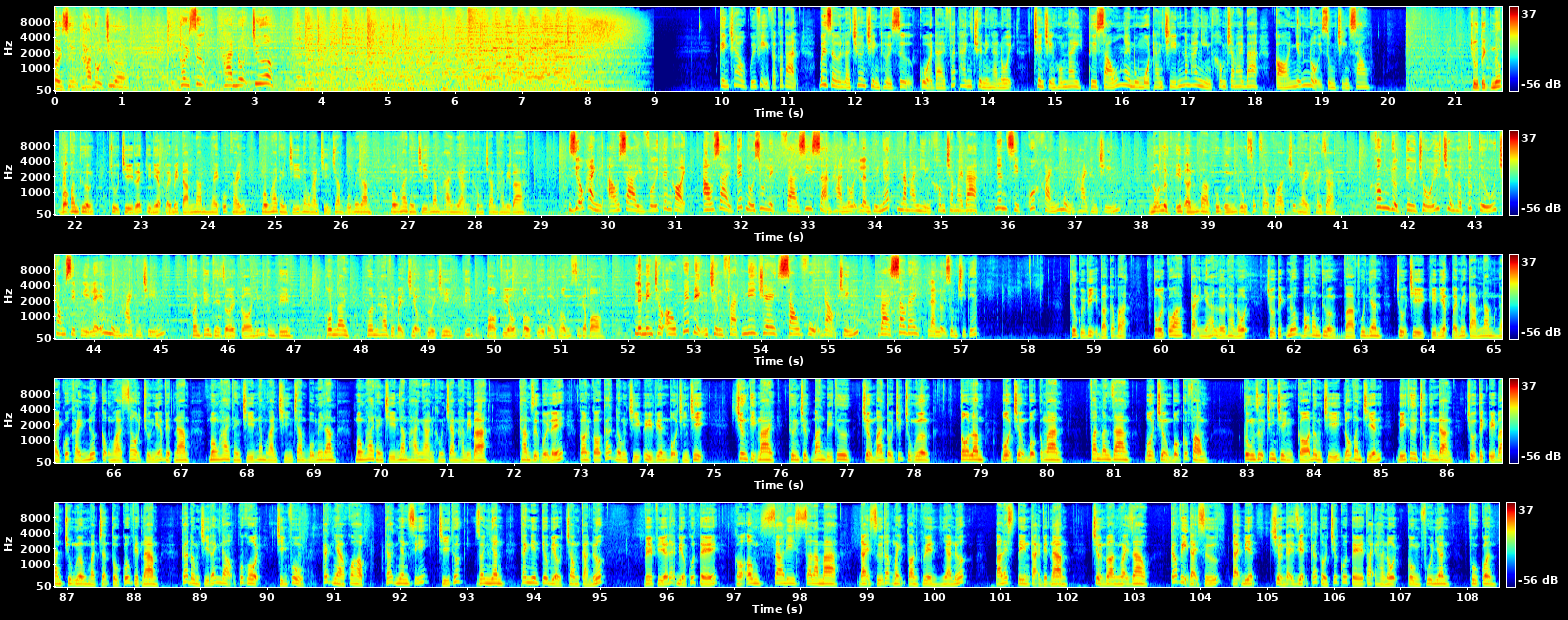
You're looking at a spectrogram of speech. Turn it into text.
Thời sự Hà Nội trưa. Thời sự Hà Nội trưa. Kính chào quý vị và các bạn. Bây giờ là chương trình thời sự của Đài Phát thanh Truyền hình Hà Nội. Chương trình hôm nay, thứ sáu ngày mùng 1 tháng 9 năm 2023 có những nội dung chính sau. Chủ tịch nước Võ Văn Thưởng chủ trì lễ kỷ niệm 78 năm ngày Quốc khánh, mùng 2 tháng 9 năm 1945, mùng 2 tháng 9 năm 2023. Diễu hành áo dài với tên gọi Áo dài kết nối du lịch và di sản Hà Nội lần thứ nhất năm 2023 nhân dịp Quốc khánh mùng 2 tháng 9. Nỗ lực in ấn và cung ứng đủ sách giáo khoa trước ngày khai giảng. Không được từ chối trường hợp cấp cứu trong dịp nghỉ lễ mùng 2 tháng 9. Phần tin thế giới có những thông tin Hôm nay, hơn 2,7 triệu cử tri đi bỏ phiếu bầu cử Tổng thống Singapore. Liên minh châu Âu quyết định trừng phạt Niger sau vụ đảo chính và sau đây là nội dung chi tiết. Thưa quý vị và các bạn, tối qua tại Nhà lớn Hà Nội, Chủ tịch nước Võ Văn Thưởng và phu nhân chủ trì kỷ niệm 78 năm ngày Quốc khánh nước Cộng hòa xã hội chủ nghĩa Việt Nam, mùng 2 tháng 9 năm 1945, mùng 2 tháng 9 năm 2023. Tham dự buổi lễ còn có các đồng chí ủy viên Bộ Chính trị, Trương Thị Mai, Thường trực Ban Bí thư, Trưởng Ban Tổ chức Trung ương, Tô Lâm, Bộ trưởng Bộ Công an, Phan Văn Giang, Bộ trưởng Bộ Quốc phòng. Cùng dự chương trình có đồng chí Đỗ Văn Chiến, Bí thư Trung ương Đảng, Chủ tịch Ủy ban Trung ương Mặt trận Tổ quốc Việt Nam, các đồng chí lãnh đạo Quốc hội, Chính phủ, các nhà khoa học, các nhân sĩ, trí thức, doanh nhân, thanh niên tiêu biểu trong cả nước. Về phía đại biểu quốc tế, có ông Sadi Salama, đại sứ đặc mệnh toàn quyền nhà nước Palestine tại Việt Nam, trưởng đoàn ngoại giao, các vị đại sứ, đại biện, trưởng đại diện các tổ chức quốc tế tại Hà Nội cùng phu nhân, phu quân.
